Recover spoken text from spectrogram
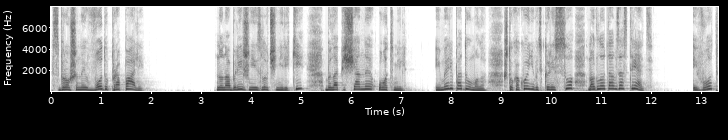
сброшенные в воду, пропали. Но на ближней излучине реки была песчаная отмель, и Мэри подумала, что какое-нибудь колесо могло там застрять. И вот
